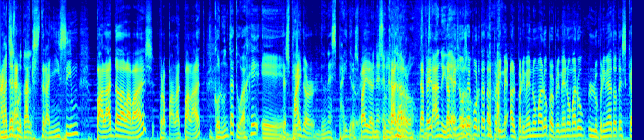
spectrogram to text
personatge brutal. estranyíssim, pelat de dalt a baix, però pelat, pelat, Y con un tatuaje. eh, De Spider. De, de una Spider. de Spider. En- su en el tarro. De fet, dando de idees fet no us he portat el primer, el primer número, però el primer número, el primer de tot és que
